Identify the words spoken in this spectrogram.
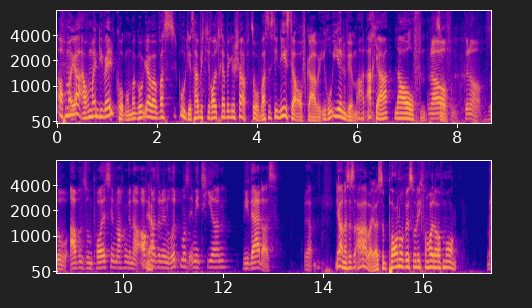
Auch mal, ja, auch mal in die Welt gucken und mal gucken, ja, aber was, gut, jetzt habe ich die Rolltreppe geschafft. So, was ist die nächste Aufgabe? Eruieren wir mal. Ach ja, laufen. Laufen, genau. So, ab und zu ein Päuschen machen, genau. Auch Ja. mal so den Rhythmus imitieren. Wie wäre das? Ja. So. Ja, und das ist Arbeit. Weißt du, Porno wirst du nicht von heute auf morgen.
